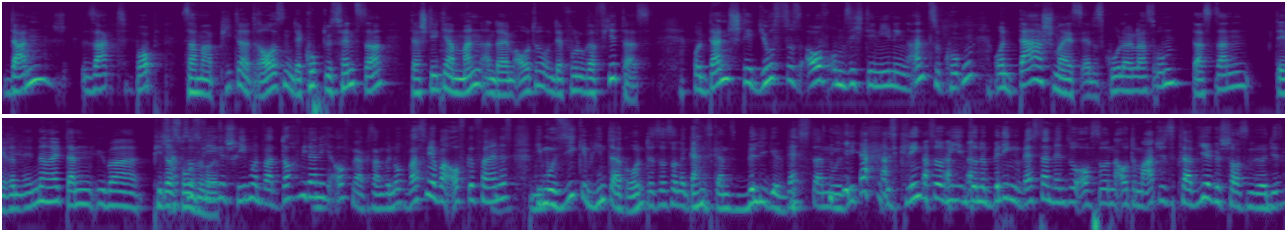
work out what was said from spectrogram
Dann sagt Bob, sag mal, Peter draußen, der guckt durchs Fenster, da steht ja ein Mann an deinem Auto und der fotografiert das. Und dann steht Justus auf, um sich denjenigen anzugucken und da schmeißt er das Cola-Glas um, das dann deren Inhalt dann über Peters ich Hose so viel läuft. geschrieben und war doch wieder nicht aufmerksam genug. Was mir aber aufgefallen ist, die Musik im Hintergrund, das ist so eine ganz, ganz billige Western-Musik. ja. Es klingt so wie in so einem billigen Western, wenn so auf so ein automatisches Klavier geschossen wird. Dieses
